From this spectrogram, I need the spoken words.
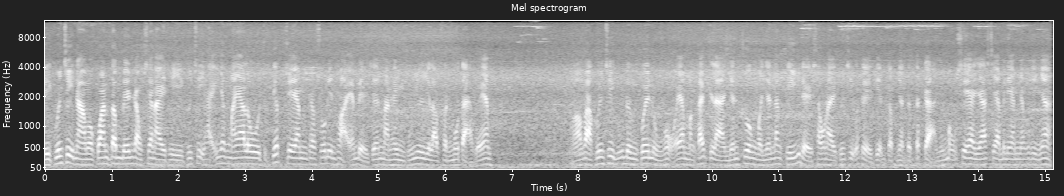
Thì quý anh chị nào mà quan tâm đến dòng xe này thì quý chị hãy nhấc máy alo trực tiếp cho em theo số điện thoại em để trên màn hình cũng như là phần mô tả của em. Đó, và quý anh chị cũng đừng quên ủng hộ em bằng cách là nhấn chuông và nhấn đăng ký để sau này quý anh chị có thể tiện cập nhật được tất cả những mẫu xe giá xe bên em nha quý chị nha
